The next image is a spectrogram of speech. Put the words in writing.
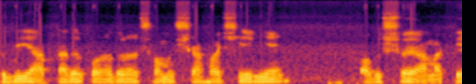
যদি আপনাদের কোনো ধরনের সমস্যা হয় সেই নিয়ে অবশ্যই আমাকে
